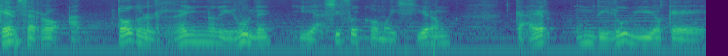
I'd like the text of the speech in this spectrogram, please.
encerró a todo el reino de Irule y así fue como hicieron caer un diluvio que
